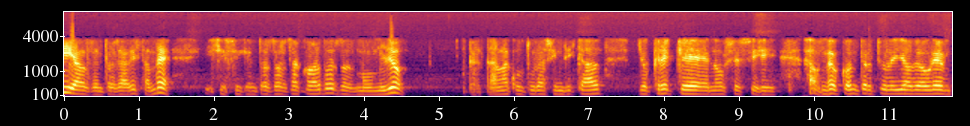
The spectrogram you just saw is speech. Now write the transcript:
i els empresaris també. I si siguen tots els d'acord, doncs, doncs molt millor. Per tant, la cultura sindical, jo crec que, no ho sé si al meu contertuli i jo veurem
